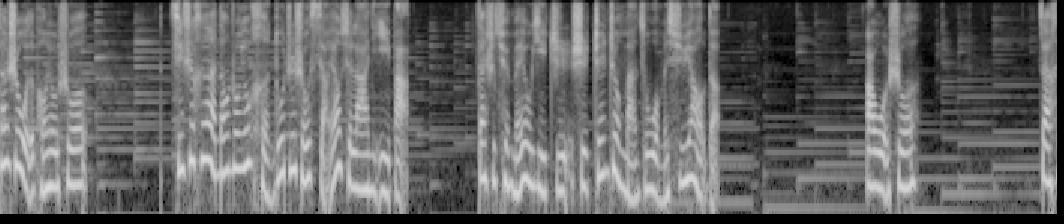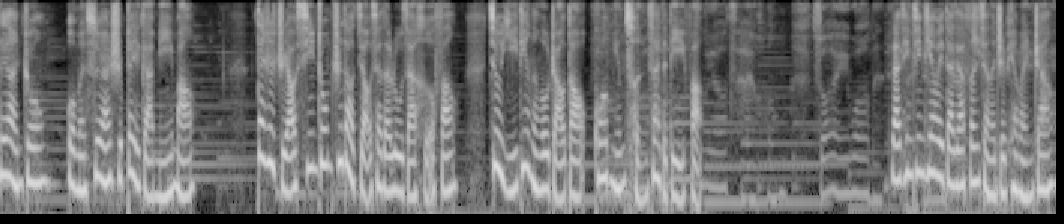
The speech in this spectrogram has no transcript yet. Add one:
当时我的朋友说，其实黑暗当中有很多只手想要去拉你一把。但是却没有一只是真正满足我们需要的。而我说，在黑暗中，我们虽然是倍感迷茫，但是只要心中知道脚下的路在何方，就一定能够找到光明存在的地方。来听今天为大家分享的这篇文章，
